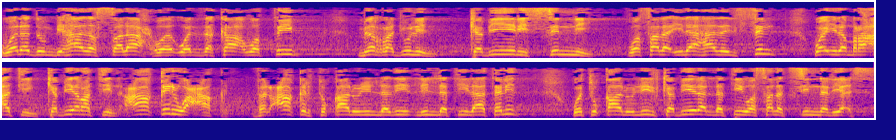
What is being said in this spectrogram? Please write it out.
ولد بهذا الصلاح والذكاء والطيب من رجل كبير السن. وصل إلى هذا السن وإلى امرأة كبيرة عاقر وعاقر. فالعاقر تقال للذي للتي لا تلد وتقال للكبيرة التي وصلت سن اليأس.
